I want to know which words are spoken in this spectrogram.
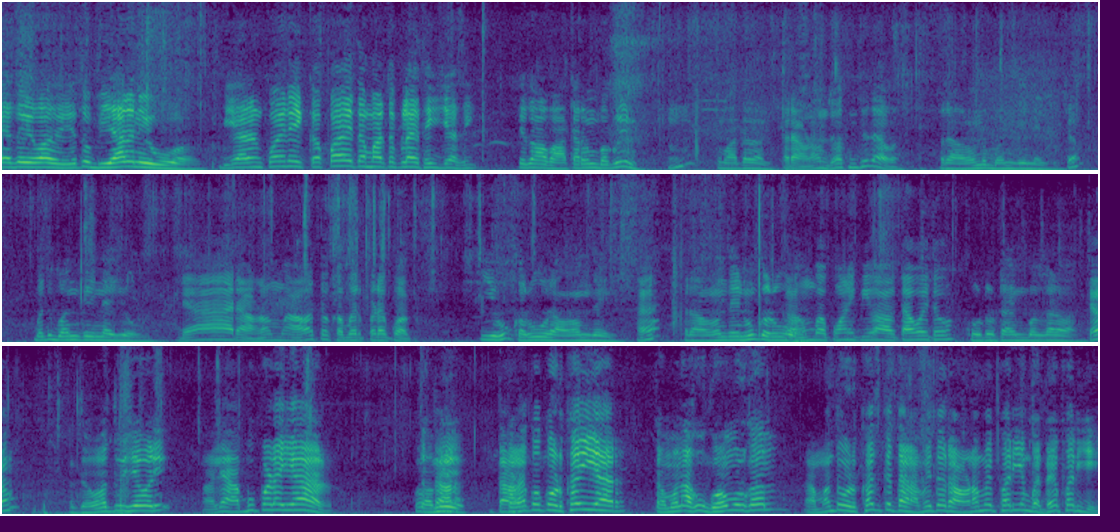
એ તો એવા એ તો બિયારણ એવું હોય. બિયારણ કોઈ નહીં કપાય તમારે તો પેલા થઈ જશે. એ તો આ વાતાવરણ બગડ્યું હમ? ને વાતાવરણ. રાવણામાં જોત નથી આવે? રાવણ તો બંધ કરી નાખ્યું? બધું બંધ કરી નાખ્યું લ્યા રાવણ આવે તો ખબર પડે કોક. એ શું કરવું રાવણ જઈને? હે? રાવણ જઈને શું કરવું? અંબા પાણી પીવા આવતા હોય તો? ખોટો ટાઈમ બગાડવા. કેમ જવાતું છે વળી. અલે આબુ પડે યાર. તમે- તારા- તારા કોક ઓળખાય યાર. તમને આખું ગોમ ઓળખાણ અમને તો ઓળખ જ કરતા અમે તો રાવણામાં ફરીએ બધા ફરીએ.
